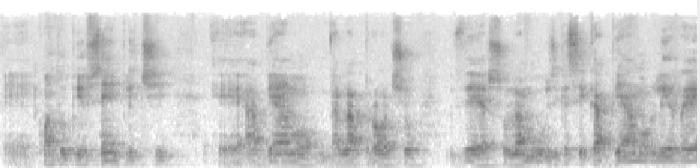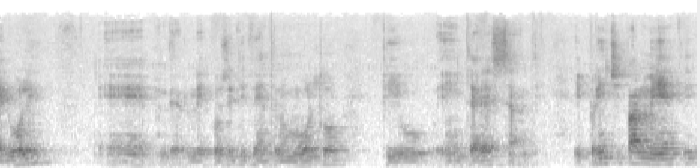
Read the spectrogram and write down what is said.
Eh, quanto più semplici eh, abbiamo l'approccio verso la musica, se capiamo le regole, eh, le cose diventano molto più interessanti. E principalmente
